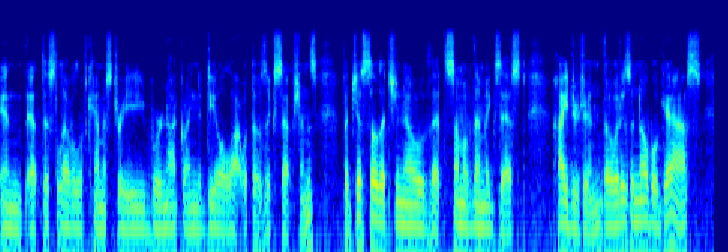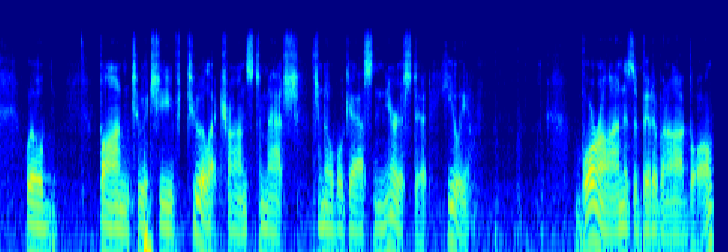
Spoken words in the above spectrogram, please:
in at this level of chemistry, we're not going to deal a lot with those exceptions. But just so that you know that some of them exist, hydrogen, though it is a noble gas, will bond to achieve two electrons to match the noble gas nearest it, helium. Boron is a bit of an oddball.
